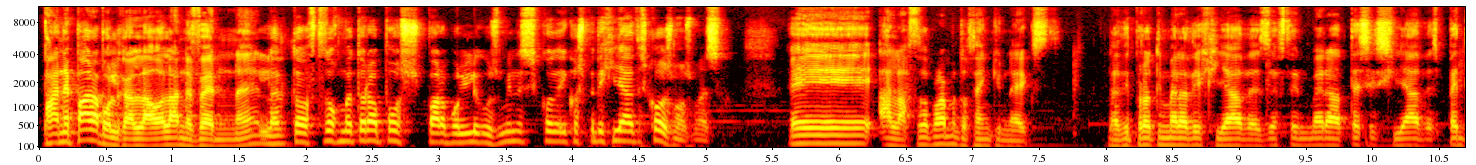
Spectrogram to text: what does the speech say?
πάνε πάρα πολύ καλά, όλα ανεβαίνουν. ε. Δηλαδή το, αυτό το έχουμε τώρα πόσους πάρα πολύ λίγους μήνες, 25.000 κόσμος μέσα. Ε, αλλά αυτό το πράγμα το thank you next. Δηλαδή πρώτη μέρα 2.000, δεύτερη μέρα 4.000, 5.000, 10.000.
